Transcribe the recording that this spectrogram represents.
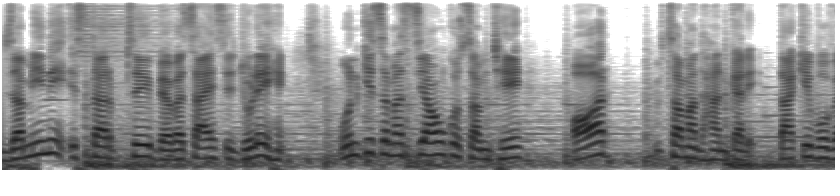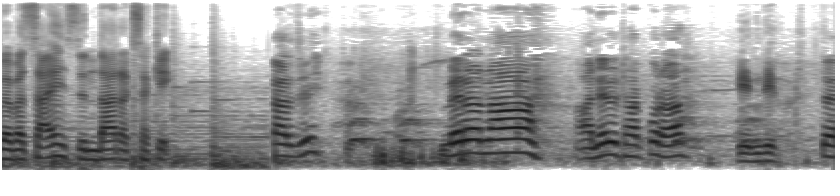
जमीनी स्तर से व्यवसाय से जुड़े हैं। उनकी समस्याओं को समझे और समाधान करे ताकि वो व्यवसाय ज़िंदा रख सके। जी मेरा नाम अनिल ठाकुर है। हिंदी। ते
